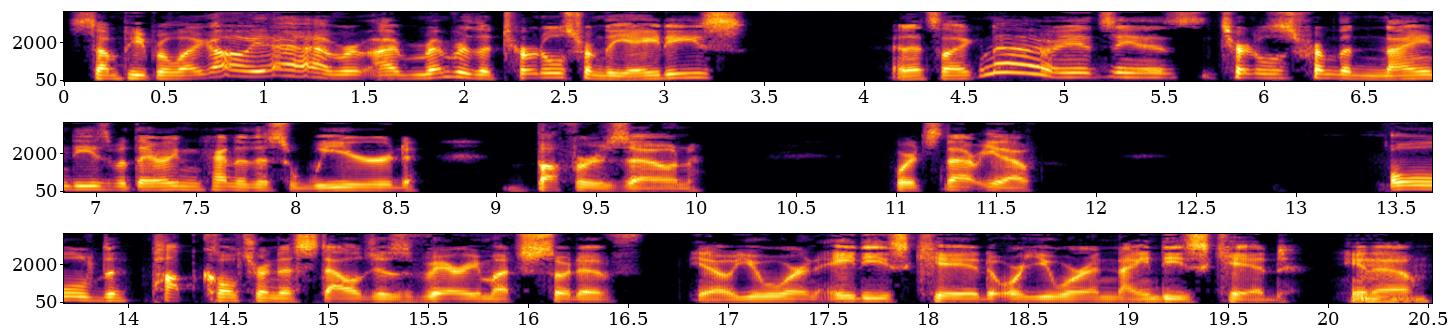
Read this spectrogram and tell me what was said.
Some people are like, "Oh yeah, I remember the turtles from the '80s," and it's like, no, it's, it's turtles from the '90s, but they're in kind of this weird buffer zone where it's not, you know, old pop culture nostalgia is very much sort of, you know, you were an '80s kid or you were a '90s kid, you know Mhm.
